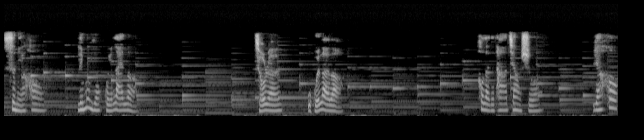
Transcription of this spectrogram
四年后，林慕言回来了。乔然，我回来了。后来的他这样说，然后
